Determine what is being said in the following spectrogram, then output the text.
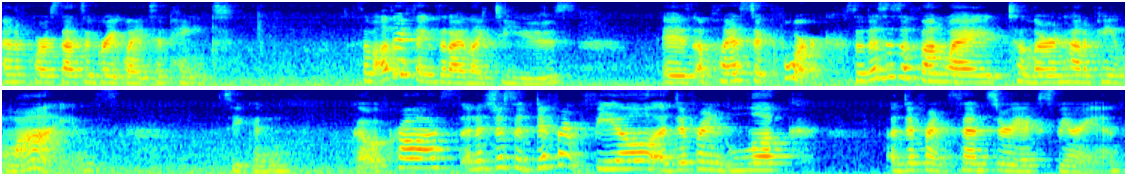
and of course that's a great way to paint. Some other things that I like to use is a plastic fork. So this is a fun way to learn how to paint lines. So you can go across, and it's just a different feel, a different look, a different sensory experience.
